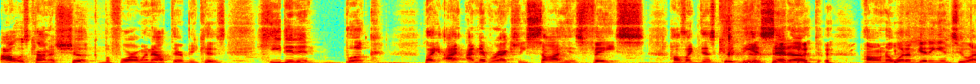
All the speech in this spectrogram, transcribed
I was kind of shook before I went out there because he didn't book. Like I, I never actually saw his face. I was like, this could be a setup. I don't know what I'm getting into. I,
